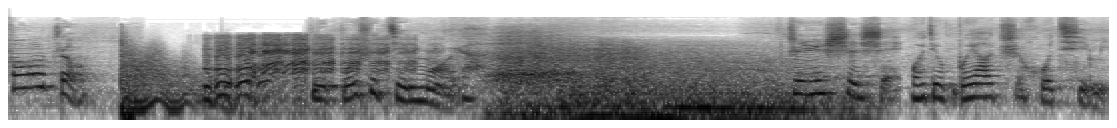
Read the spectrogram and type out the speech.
风筝，你不是金默然。至于是谁，我就不要直呼其名。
